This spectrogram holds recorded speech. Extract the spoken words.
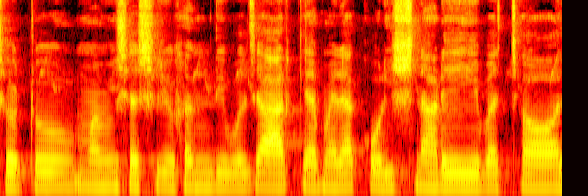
ছোট মামি শাশুড়ি ওখান দিয়ে বলছে, আর ক্যামেরা করিস না রে, এবার চল।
